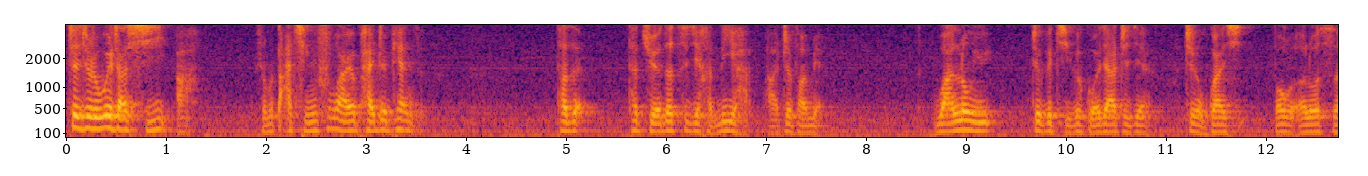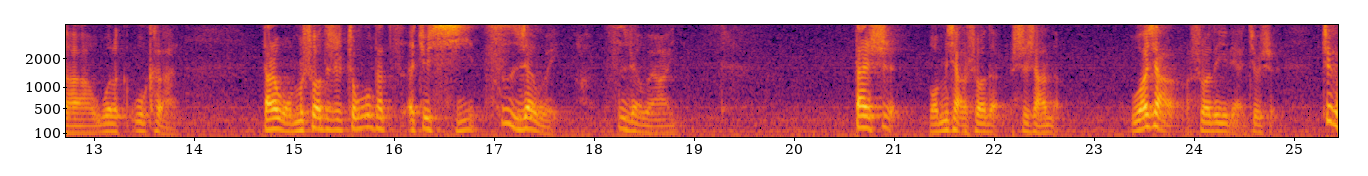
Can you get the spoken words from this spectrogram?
这就是为啥习啊什么大情妇啊要拍这片子，他的他觉得自己很厉害啊这方面，玩弄于这个几个国家之间这种关系，包括俄罗斯啊乌乌克兰，当然我们说的是中共他自就习自认为。自认为而已，但是我们想说的是啥呢？我想说的一点就是，这个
